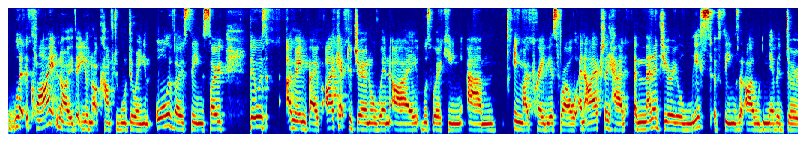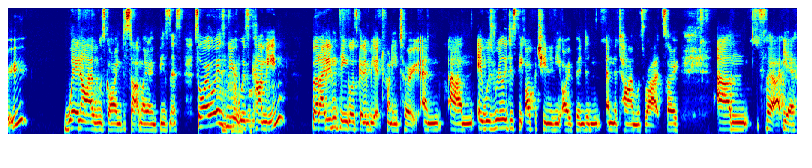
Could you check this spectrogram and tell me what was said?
let the client know that you're not comfortable doing and all of those things. So there was, I mean, babe, I kept a journal when I was working um, in my previous role, and I actually had a managerial list of things that I would never do when I was going to start my own business. So I always knew it was coming, but I didn't think it was going to be at 22. And um, it was really just the opportunity opened and, and the time was right. So, um, for, yeah,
